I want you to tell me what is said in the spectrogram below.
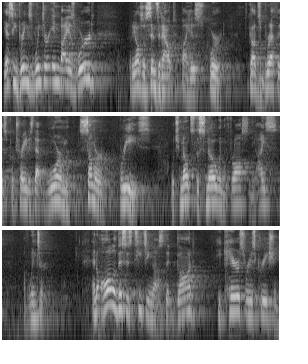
Yes, he brings winter in by his word, but he also sends it out by his word. God's breath is portrayed as that warm summer breeze, which melts the snow and the frost and the ice of winter. And all of this is teaching us that God, He cares for His creation.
